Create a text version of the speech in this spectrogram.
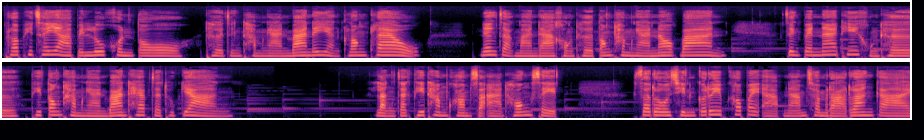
เพราะพิชยาเป็นลูกคนโต เธอจึงทำงานบ้านได้อย่างคล่องแคล่ว เนื่องจากมารดาของเธอต้องทำงานนอกบ้าน จึงเป็นหน้าที่ของเธอที่ต้องทำงานบ้านแทบจะทุกอย่าง หลังจากที่ทำความสะอาดห้องเสร็จสโรชินก็รีบเข้าไปอาบน้ำชำระร่างกาย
